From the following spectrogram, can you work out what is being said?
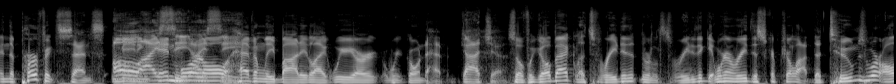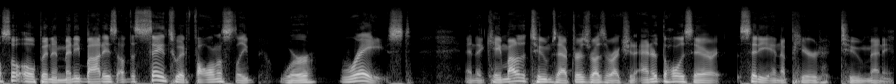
in the perfect sense, Oh, I see, I immortal, see. heavenly body, like we are we're going to heaven. Gotcha. So if we go back, let's read it. Let's read it again. We're going to read the scripture a lot. The tombs were also open, and many bodies of the saints who had fallen asleep were raised. And they came out of the tombs after his resurrection, entered the holy city, and appeared to many.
